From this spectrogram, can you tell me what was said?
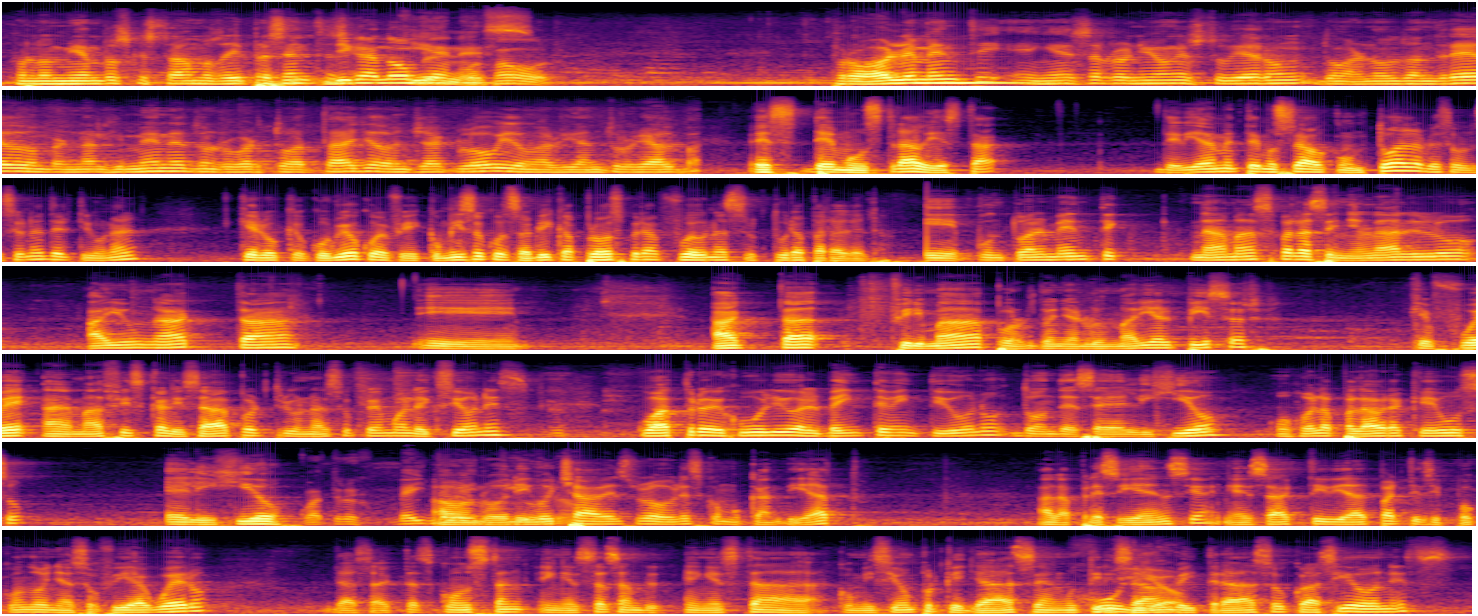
Con los miembros que estábamos ahí presentes. Diga nombre, por favor. Probablemente en esa reunión estuvieron don Arnoldo André, don Bernal Jiménez, don Roberto Atalla, don Jack Lowe y don Adrián Turrialba. Es demostrado y está debidamente demostrado con todas las resoluciones del tribunal que lo que ocurrió con el Fideicomiso Costa Rica Próspera fue una estructura paralela. Eh, puntualmente, nada más para señalarlo, hay un acta, eh, acta firmada por doña Luz María Alpizar, que fue además fiscalizada por el Tribunal Supremo de Elecciones, 4 de julio del 2021, donde se eligió, ojo la palabra que uso, eligió a don Rodrigo Chávez Robles como candidato a la presidencia. En esa actividad participó con doña Sofía Agüero. Las actas constan en esta, en esta comisión porque ya se han utilizado en reiteradas ocasiones.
